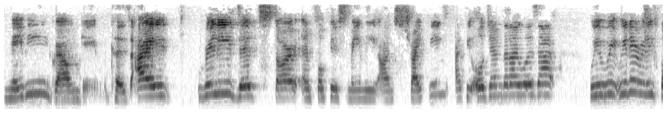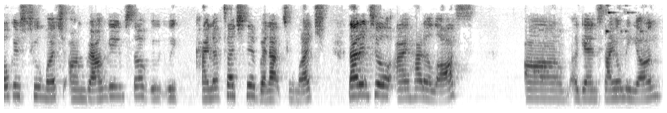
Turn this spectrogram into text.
Maybe ground game because I really did start and focus mainly on striking at the old gym that I was at. We, we, we didn't really focus too much on ground game stuff. We, we kind of touched it, but not too much. Not until I had a loss um, against Naomi Young,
